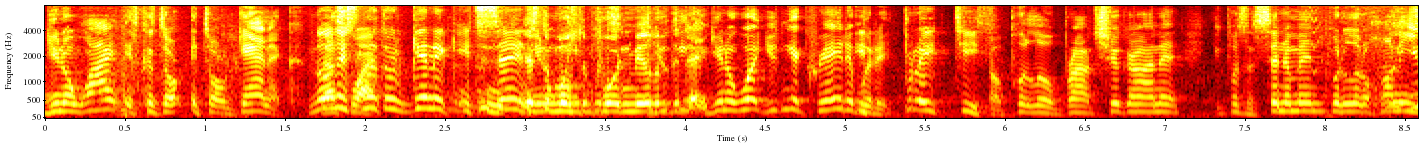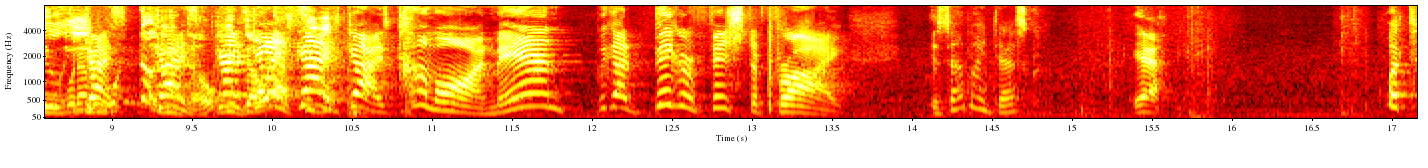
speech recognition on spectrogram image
You know why? It's because it's organic. No, That's it's why. not organic. It's sand. It's You the know most You put important meal of the can- day. You know what? You can get creative with it. It break teeth. Oh, put a little brown sugar on it. You put some cinnamon. Put a little honey. You- whatever. you- you Guys. No, guys. You guys, don't. guys, guys, guys, come on, man. We got bigger fish to fry. Is that my desk? Yeah. What?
